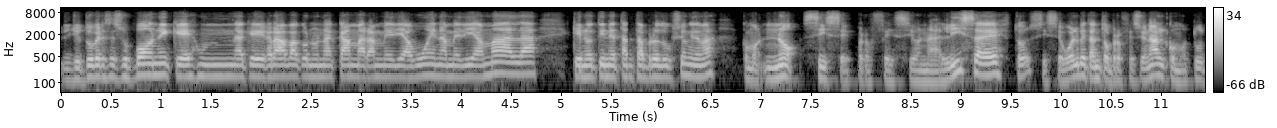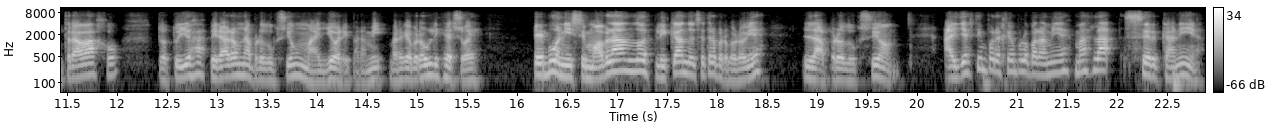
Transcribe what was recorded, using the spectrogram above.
youtuber se supone que es una que graba con una cámara media buena, media mala, que no tiene tanta producción y demás. Como no, si se profesionaliza esto, si se vuelve tanto profesional como tu trabajo, lo tuyo es aspirar a una producción mayor. Y para mí, Mark Brawley eso es. Es buenísimo hablando, explicando, etcétera, pero para mí es la producción. A Justin, por ejemplo, para mí es más la cercanía.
